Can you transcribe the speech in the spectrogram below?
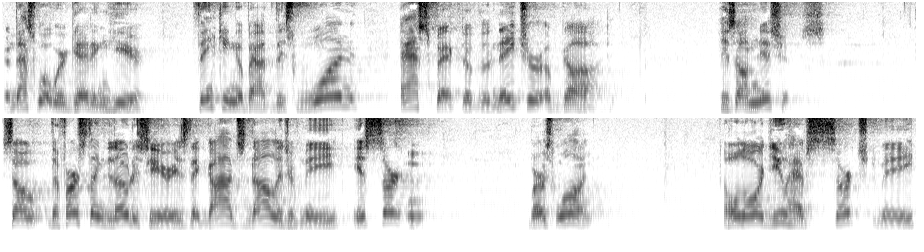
And that's what we're getting here. Thinking about this one aspect of the nature of God. his omniscience. So, the first thing to notice here is that God's knowledge of me is certain. Verse 1 O Lord, you have searched me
